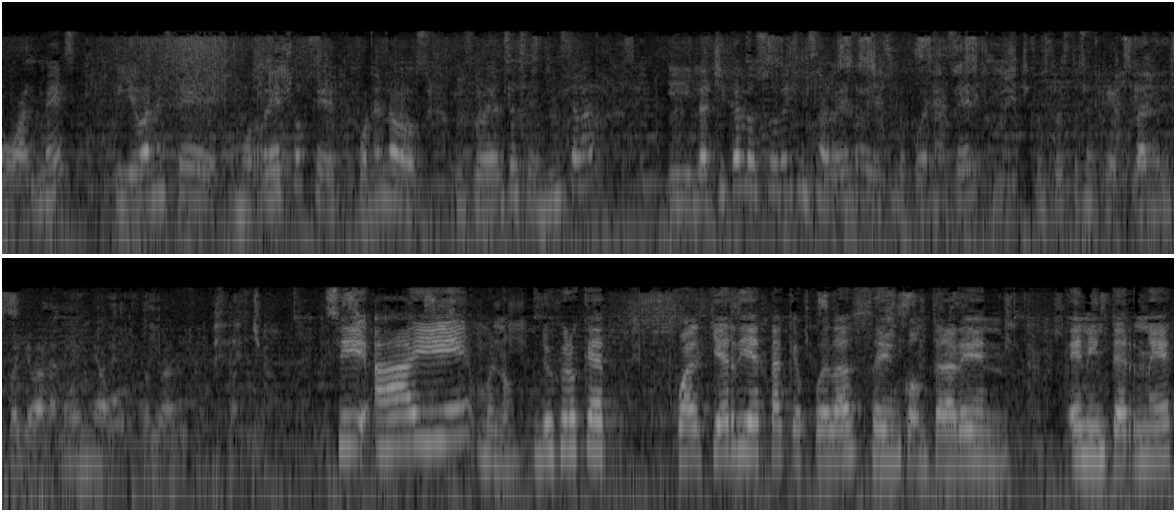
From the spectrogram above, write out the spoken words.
o al mes, y llevan este como reto que ponen los influencers en Instagram y la chica lo sube sin saber en realidad si lo pueden hacer y pues toda esta que también les puede llevar anemia o puede llevar diferentes casos. Sí, hay, bueno, yo creo que cualquier dieta que puedas encontrar en, en internet,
